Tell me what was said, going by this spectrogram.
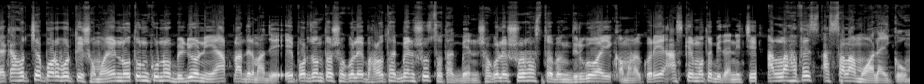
দেখা হচ্ছে পরবর্তী সময়ে নতুন কোনো ভিডিও নিয়ে আপনাদের মাঝে। এ পর্যন্ত সকলে ভালো থাকবেন, সুস্থ থাকবেন। সকলে সুস্বাস্থ্য এবং দীর্ঘ আয়ু কামনা করে আজকের মতো বিদায় নিচ্ছি। আল্লাহ হাফেজ, আসসালামু আলাইকুম।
